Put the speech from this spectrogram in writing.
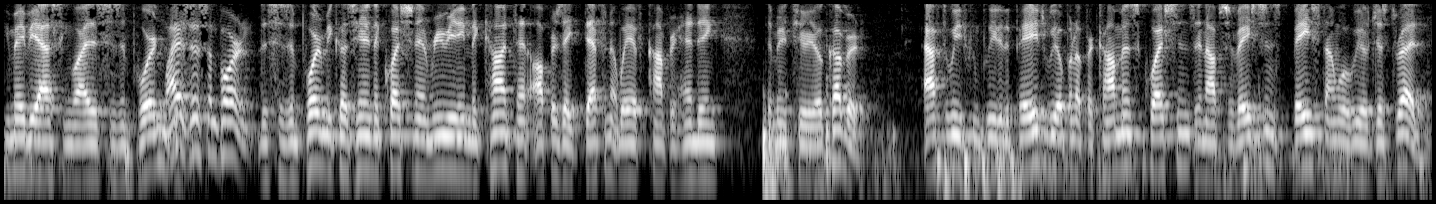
You may be asking why this is important. Why is this important? This is important because hearing the question and rereading the content offers a definite way of comprehending the material covered. After we've completed the page, we open up for comments, questions, and observations based on what we have just read.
